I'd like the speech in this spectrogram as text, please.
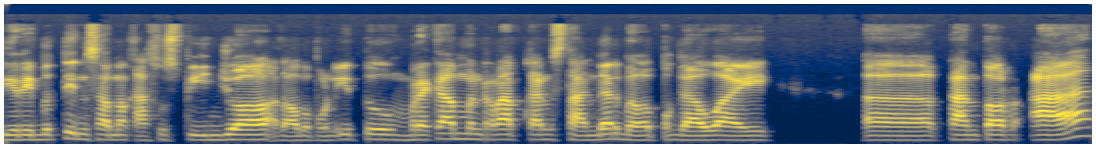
diribetin sama kasus pinjol atau apa pun itu. Mereka menerapkan standar bahwa pegawai uh, kantor A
